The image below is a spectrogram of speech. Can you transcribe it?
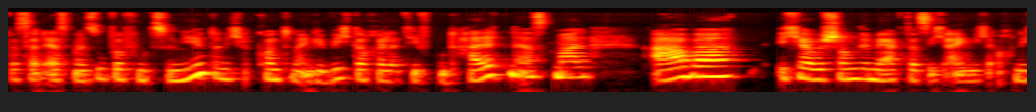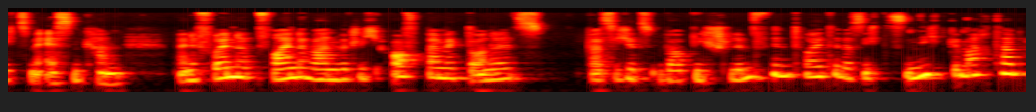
Das hat erstmal super funktioniert und ich konnte mein Gewicht auch relativ gut halten erstmal. Aber ich habe schon gemerkt, dass ich eigentlich auch nichts mehr essen kann. Meine Freunde, Freunde waren wirklich oft bei McDonald's, was ich jetzt überhaupt nicht schlimm finde heute, dass ich das nicht gemacht habe.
